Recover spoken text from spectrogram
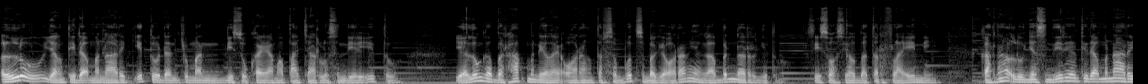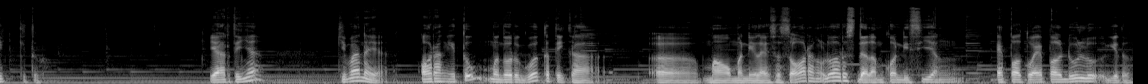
lu yang tidak menarik itu dan cuman disukai sama pacar lu sendiri itu ya lu nggak berhak menilai orang tersebut sebagai orang yang nggak bener gitu. Si social butterfly ini. Karena lu nya sendiri yang tidak menarik gitu. Ya artinya gimana ya? Orang itu menurut gue ketika uh, mau menilai seseorang lu harus dalam kondisi yang apple to apple dulu gitu.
